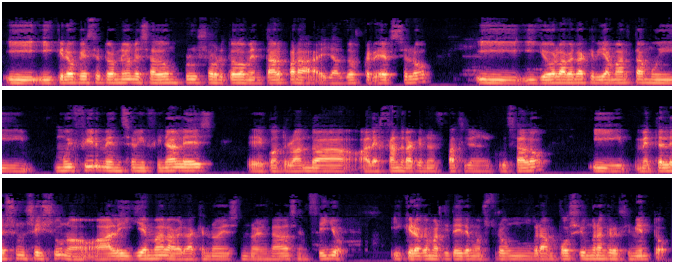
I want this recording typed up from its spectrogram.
Y, creo que este torneo les ha dado un plus sobre todo mental para ellas dos creérselo. Y, yo la verdad que vi a Marta muy, muy firme en semifinales, eh, controlando a Alejandra que no es fácil en el cruzado y meterles un 6-1 a Ale y Yema la verdad que no es, no es nada sencillo. Y creo que Martita ahí demostró un gran pozo y un gran crecimiento.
